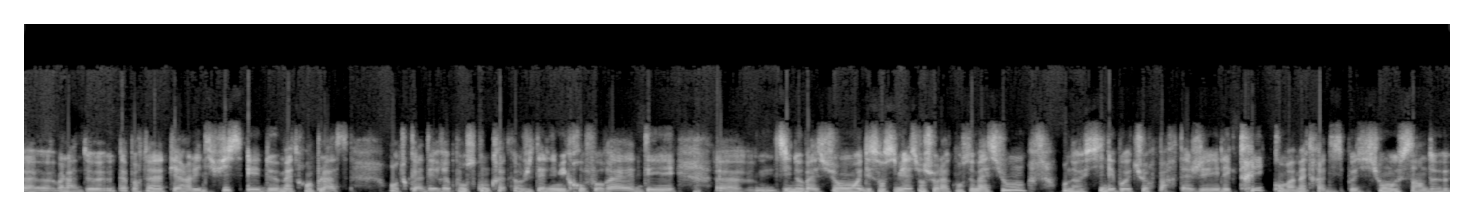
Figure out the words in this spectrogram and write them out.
euh, voilà, d'apporter notre pierre à l'édifice et de mettre en place, en tout cas, des réponses concrètes, comme j'étais des micro-forêts, des, euh, innovations et des sensibilisations sur la consommation. On a aussi des voitures partagées électriques qu'on va mettre à disposition au sein de,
